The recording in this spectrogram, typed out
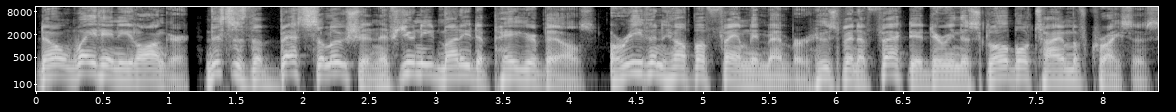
Don't wait any longer. This is the best solution if you need money to pay your bills or even help a family member who's been affected during this global time of crisis.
